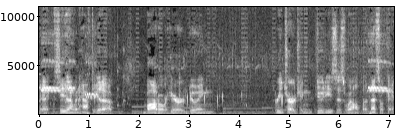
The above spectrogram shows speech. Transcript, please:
Okay, I can see that I'm going to have to get a bot over here doing recharging duties as well, but that's okay.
